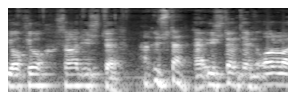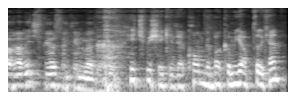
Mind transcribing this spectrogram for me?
Yok yok sadece üstten. Ha, üstten. Ha üstten temiz. Oralar falan hiçbir yer sökülmedi. Hiçbir şekilde kombi bakımı yaptırırken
